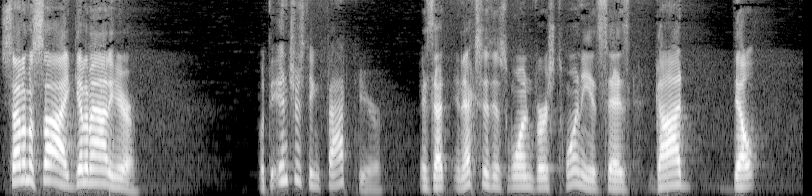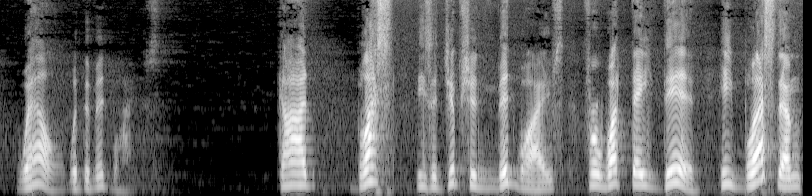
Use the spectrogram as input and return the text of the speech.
Set them aside. Get them out of here. But the interesting fact here is that in Exodus 1, verse 20, it says, God dealt well with the midwives. God blessed these Egyptian midwives for what they did. He blessed them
